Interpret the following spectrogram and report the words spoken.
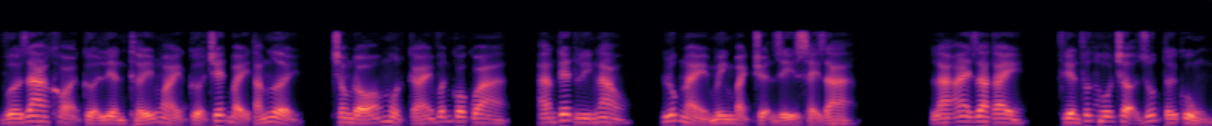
vừa ra khỏi cửa liền thấy ngoài cửa chết bảy tám người, trong đó một cái vẫn có qua an tết lý ngao, lúc này minh bạch chuyện gì xảy ra. Là ai ra tay, phiền phức hỗ trợ giúp tới cùng,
